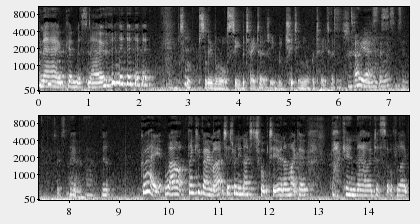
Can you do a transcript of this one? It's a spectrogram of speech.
no, goodness no. some, some people brought seed potatoes. You'd be chitting your potatoes. Oh yes, yes. there were some seed potatoes there. Yeah. Great. Well, thank you very much. It's really nice to talk to you, and I might go back in now and just sort of like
